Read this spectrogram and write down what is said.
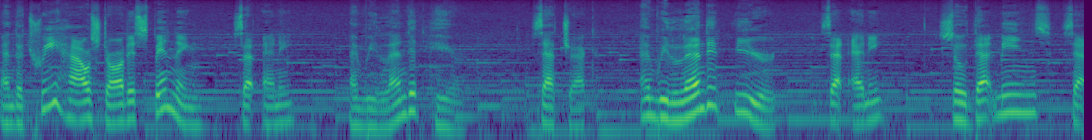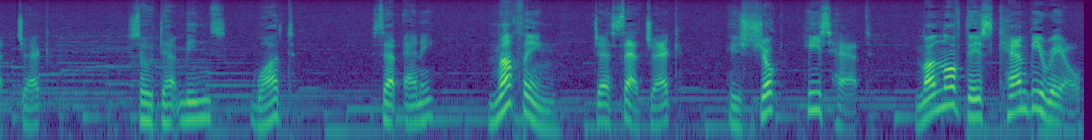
and the tree house started spinning, said Annie. And we landed here, said Jack. And we landed here, said Annie. So that means, said Jack. So that means what? said Annie. Nothing, just said Jack. He shook his head. None of this can be real.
